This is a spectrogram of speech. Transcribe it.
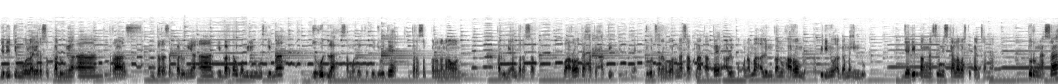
Jadi dimulai resep kaduniaan terus teresep kaduniaan ibaratnya upami dinu muslimah juhud lah sama model itu juhud teh teresep kanuna naon kaduniaan teresep waro teh hati-hati juhud sarang warna saat mata teh alim pokok nama alim kanu haram tapi dinu agama Hindu. Jadi pangasuh niskala wastu kancana. Tur ngasah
